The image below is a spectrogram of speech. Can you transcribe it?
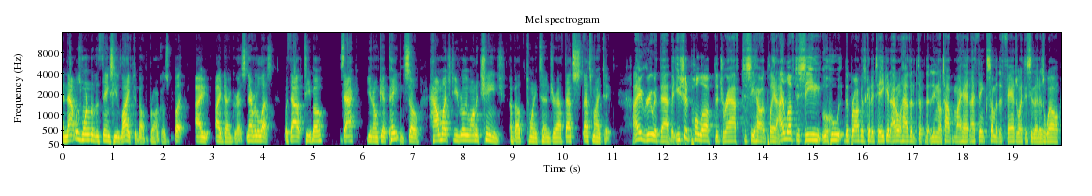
and that was one of the things he liked about the Broncos. But I, I digress. Nevertheless, without Tebow, Zach, you don't get Peyton. So how much do you really want to change about the 2010 draft? That's that's my take. I agree with that, but you should pull up the draft to see how it played. I love to see who the Broncos could have taken. I don't have it at the, you know top of my head. I think some of the fans would like to see that as well.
